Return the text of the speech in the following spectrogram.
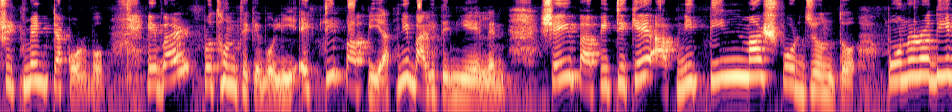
ট্রিটমেন্টটা করব। এবার প্রথম থেকে বলি, একটি পাপি আপনি বাড়িতে নিয়ে এলেন। সেই পাপিটিকে আপনি তিন মাস পর্যন্ত, পনেরো দিন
